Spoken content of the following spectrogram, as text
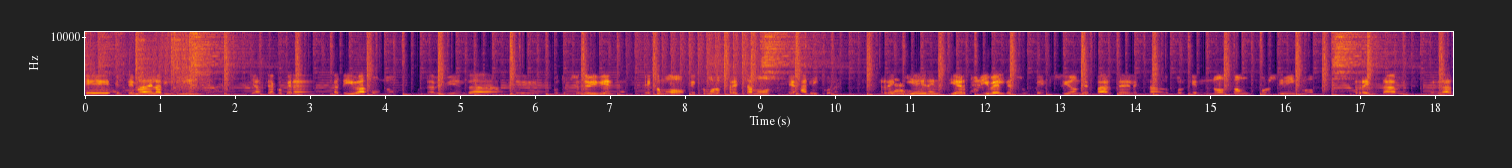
eh, el tema de la vivienda, ya sea cooperativa o no, o sea, vivienda, eh, construcción de vivienda, es como, es como los préstamos eh, agrícolas. Requieren cierto nivel de subvención de parte del Estado, porque no son por sí mismos rentables, ¿verdad?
